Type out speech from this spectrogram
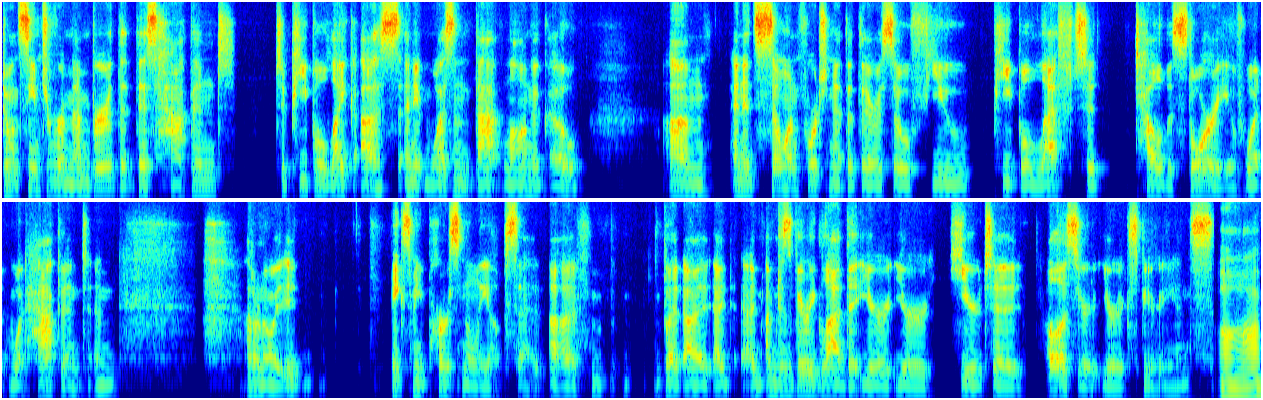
don't seem to remember that this happened to people like us and it wasn't that long ago. Um, and it's so unfortunate that there are so few people left to tell the story of what what happened. And i don't know it, makes me personally upset. Uh, but I, I i'm just very glad that you're you're here to tell us your your experience. Uh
